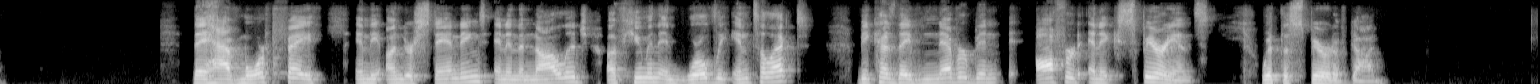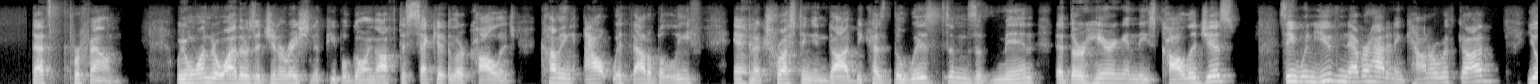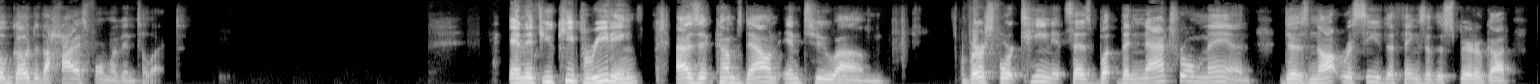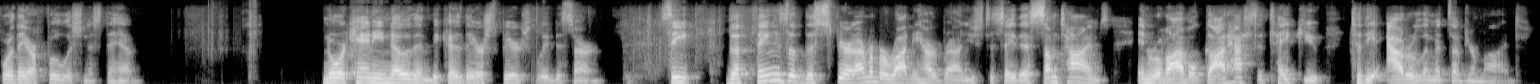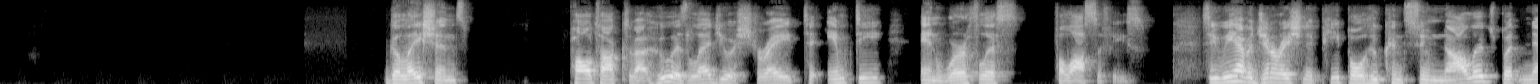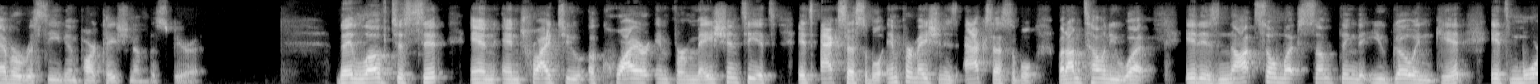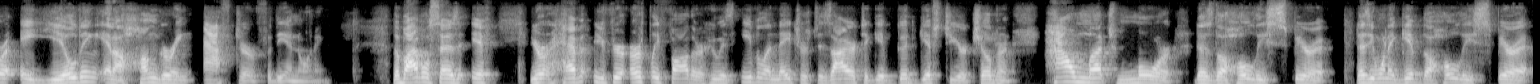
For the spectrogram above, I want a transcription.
They have more faith in the understandings and in the knowledge of human and worldly intellect because they've never been offered an experience with the Spirit of God. That's profound. We wonder why there's a generation of people going off to secular college, coming out without a belief and a trusting in God because the wisdoms of men that they're hearing in these colleges. See, when you've never had an encounter with God, you'll go to the highest form of intellect. And if you keep reading as it comes down into um, verse 14, it says, But the natural man does not receive the things of the Spirit of God, for they are foolishness to him. Nor can he know them because they are spiritually discerned. See, the things of the Spirit, I remember Rodney Howard-Browne used to say this sometimes in revival, God has to take you to the outer limits of your mind. Galatians, Paul talks about who has led you astray to empty and worthless philosophies. See, we have a generation of people who consume knowledge but never receive impartation of the Spirit. They love to sit and and try to acquire information. See it's it's accessible. Information is accessible but i'm telling you what it is not so much something that you go and get. It's more a yielding and a hungering after for the anointing. The bible says if your heaven if your earthly father who is evil in nature's desire to give good gifts to your children how much more does the holy spirit does he want to give the holy spirit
